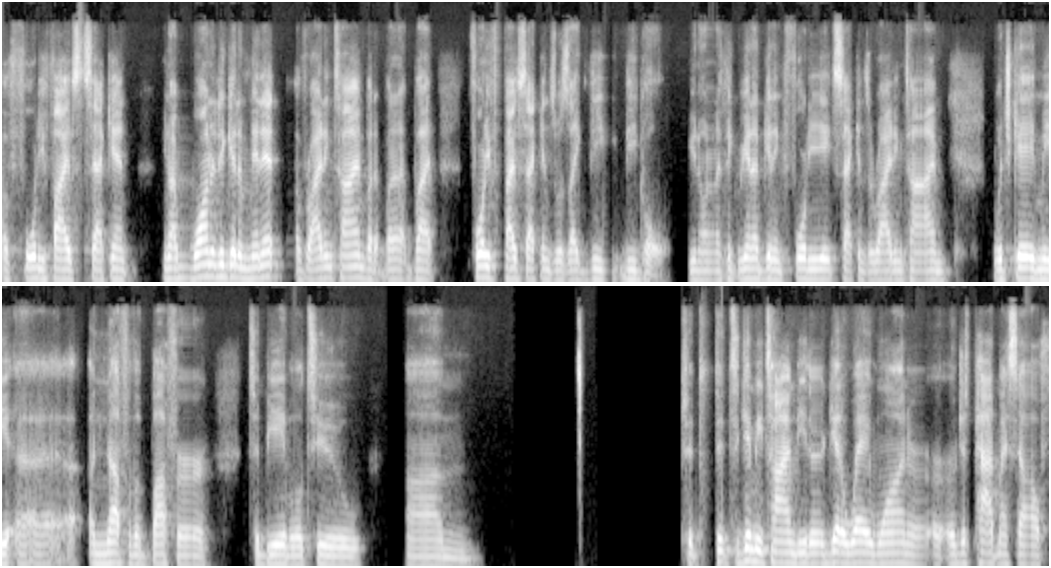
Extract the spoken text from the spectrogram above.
a 45 second you know, I wanted to get a minute of riding time, but but but 45 seconds was like the the goal. You know, and I think we ended up getting 48 seconds of riding time, which gave me uh, enough of a buffer to be able to um to, to, to give me time to either get away one or, or, or just pad myself.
